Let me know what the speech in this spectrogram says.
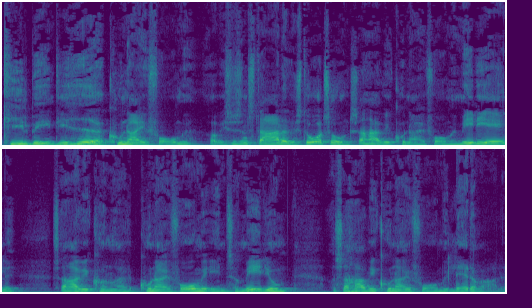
kilben, de hedder kunaiforme. Og hvis vi sådan starter ved stortåen, så har vi kunaiforme mediale, så har vi kunaiforme intermedium, og så har vi kunaiforme laterale.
